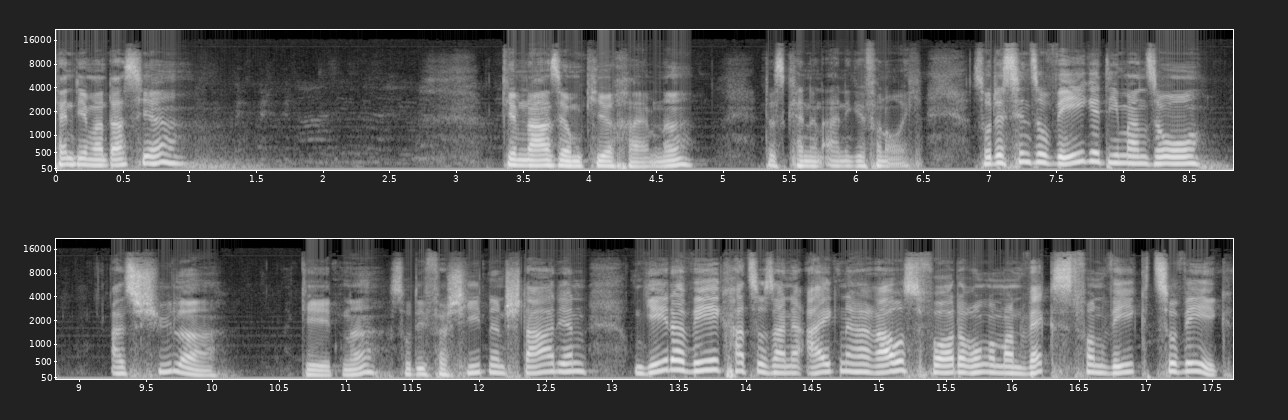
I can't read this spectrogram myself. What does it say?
Kennt jemand das hier? Gymnasium Kirchheim, ne? Das kennen einige von euch. So, das sind so Wege, die man so als Schüler geht, ne? So die verschiedenen Stadien. Und jeder Weg hat so seine eigene Herausforderung und man wächst von Weg zu Weg.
